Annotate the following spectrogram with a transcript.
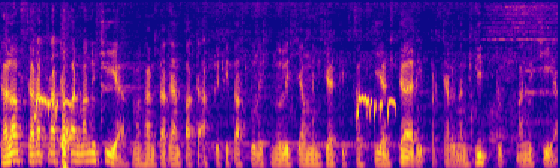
Dalam sejarah peradaban manusia menghantarkan pada aktivitas tulis-menulis yang menjadi bagian dari perjalanan hidup manusia.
